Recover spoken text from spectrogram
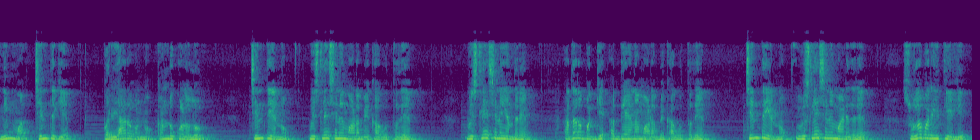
ನಿಮ್ಮ ಚಿಂತೆಗೆ ಪರಿಹಾರವನ್ನು ಕಂಡುಕೊಳ್ಳಲು ಚಿಂತೆಯನ್ನು ವಿಶ್ಲೇಷಣೆ ಮಾಡಬೇಕಾಗುತ್ತದೆ. ವಿಶ್ಲೇಷಣೆ ಎಂದರೆ ಅದರ ಬಗ್ಗೆ ಅಧ್ಯಯನ ಮಾಡಬೇಕಾಗುತ್ತದೆ. ಚಿಂತೆಯನ್ನು ವಿಶ್ಲೇಷಣೆ ಮಾಡಿದರೆ ಸುಲಭ ರೀತಿಯಲ್ಲಿ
